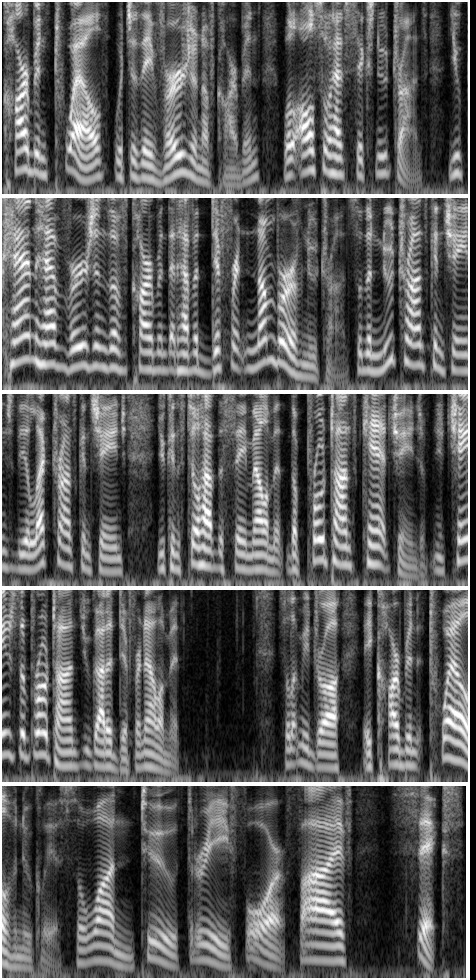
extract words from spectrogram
carbon 12, which is a version of carbon, will also have six neutrons. You can have versions of carbon that have a different number of neutrons. So the neutrons can change, the electrons can change. You can still have the same element. The protons can't change. If you change the protons, you got a different element. So let me draw a carbon 12 nucleus. So 1, 2, 3, 4, 5, 6.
